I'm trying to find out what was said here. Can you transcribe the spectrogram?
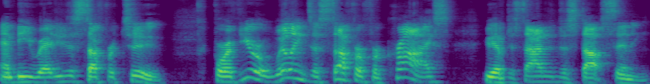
and be ready to suffer too. For if you are willing to suffer for Christ, you have decided to stop sinning,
